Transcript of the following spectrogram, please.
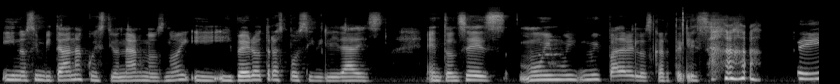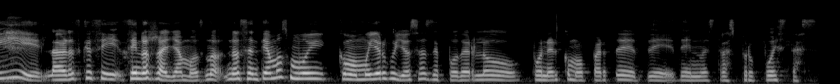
y nos invitaban a cuestionarnos, ¿no? Y, y ver otras posibilidades. Entonces, muy, muy, muy padre los carteles. Sí, la verdad es que sí, sí nos rayamos, no, nos sentíamos muy, como muy orgullosas de poderlo poner como parte de, de nuestras propuestas.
